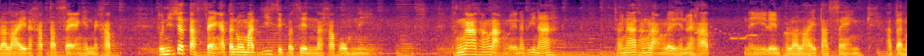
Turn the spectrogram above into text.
ลาไรต์นะครับ ตัดแสงเห็นไหมครับ ตัวนี้จะตัดแสงอัตโนมัติ 20%นะครับผมนี่ ทั้งหน้าทั้งหลังเลยนะพี่นะ ทั้งหน้าทั้งหลังเลยเห็นไหมครับนี่เลนโพลาไรต์ตัดแสงอัตโน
